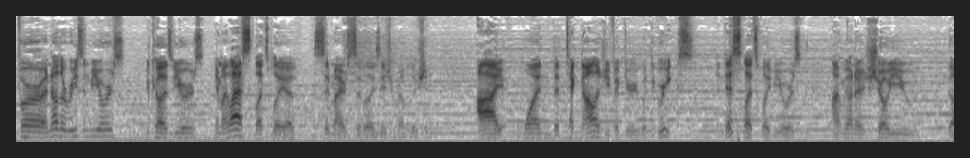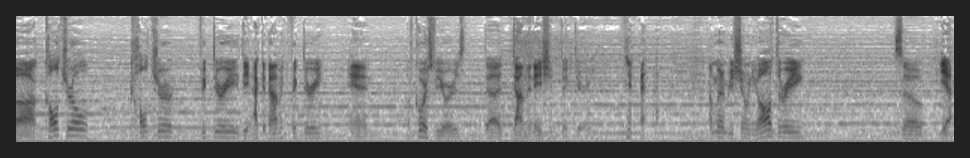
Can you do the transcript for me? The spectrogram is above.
For another reason, viewers, because viewers, in my last Let's Play of Sid Meier's Civilization Revolution, I won the technology victory with the Greeks. In this Let's Play, viewers, I'm going to show you the cultural culture victory, the economic victory, and of course, viewers, the domination victory. I'm going to be showing you all three. So, yeah,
